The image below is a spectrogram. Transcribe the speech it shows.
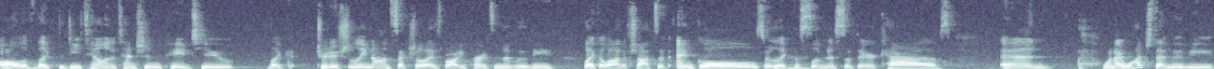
all of like the detail and attention paid to like traditionally non-sexualized body parts in that movie, like a lot of shots of ankles or like the slimness of their calves. And when I watched that movie,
